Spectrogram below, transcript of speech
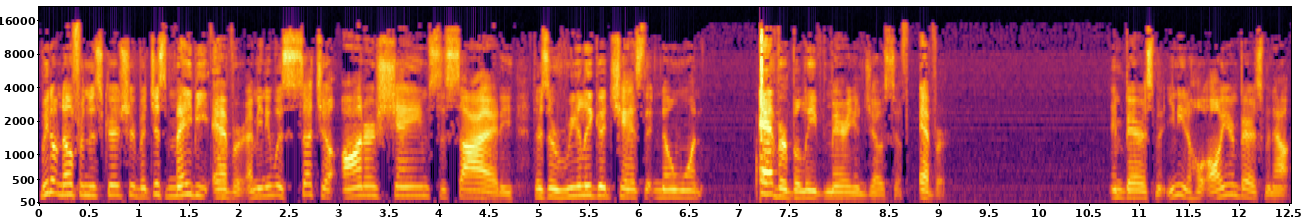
We don't know from the scripture, but just maybe ever. I mean, it was such an honor shame society. There's a really good chance that no one ever believed Mary and Joseph. Ever. Embarrassment. You need to hold all your embarrassment out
